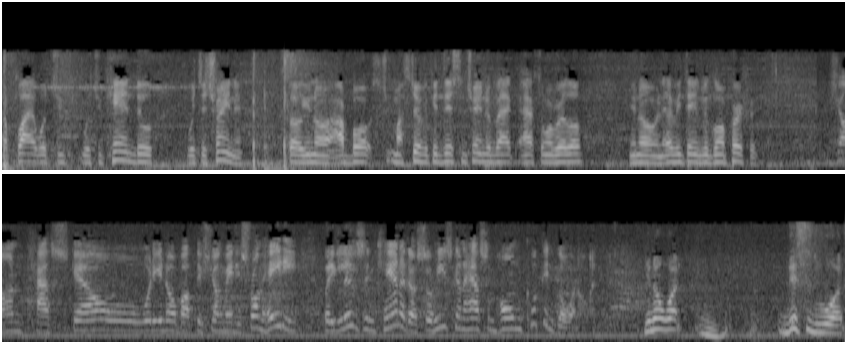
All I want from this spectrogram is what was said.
apply what you what you can do with your training. So, you know, I brought my strength and condition trainer back, Axel Murillo, you know, and everything's been going perfect. John Pascal, what do you know about this young man? He's from Haiti, but he lives in Canada, so he's going to have some home cooking going on. You know what? This is what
